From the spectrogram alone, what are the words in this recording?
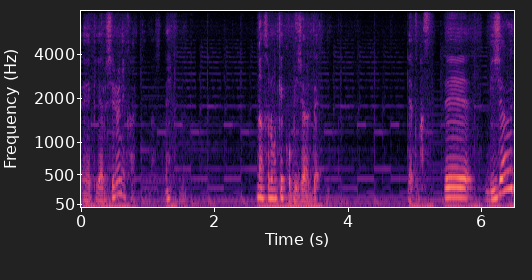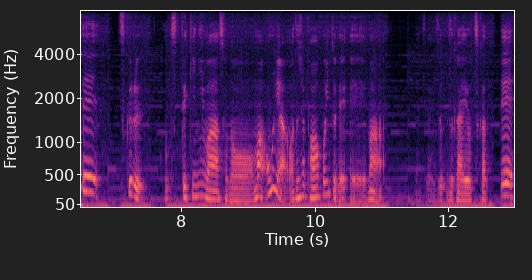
えー、PR 資料に書きましたね。うん、まあ、それも結構ビジュアルでやってます。で、ビジュアルで作るコツ的には、その、まあ、主には私はパワーポイントで、えー、まあ、図解を使って、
